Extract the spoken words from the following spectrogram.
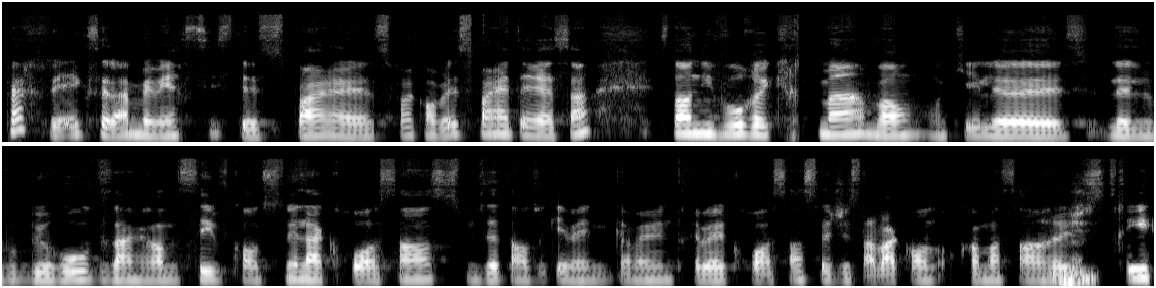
Parfait, excellent. Mais ben, merci, c'était super, euh, super complet, super intéressant. C'est au niveau recrutement. Bon, OK, le, le, nouveau bureau, vous agrandissez, vous continuez la croissance. Vous êtes en tout qu'il y avait quand même une très belle croissance juste avant qu'on commence à mm-hmm. enregistrer.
